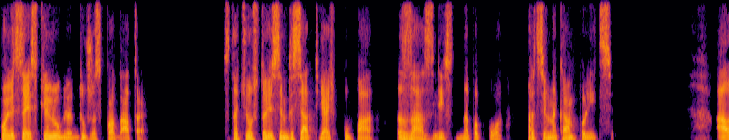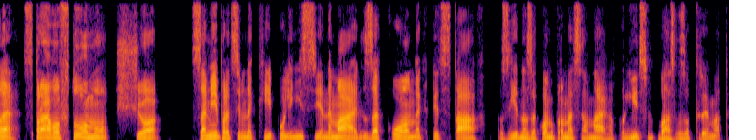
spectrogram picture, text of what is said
Поліцейські люблять дуже складати статтю 185 КУПА за злість на попо працівникам поліції. Але справа в тому, що самі працівники поліції не мають законних підстав згідно закону про національну поліцію вас затримати,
